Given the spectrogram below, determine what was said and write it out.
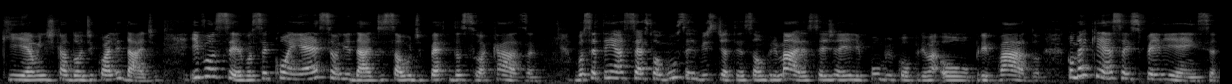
que é um indicador de qualidade. E você, você conhece a unidade de saúde perto da sua casa? Você tem acesso a algum serviço de atenção primária, seja ele público ou, ou privado? Como é que é essa experiência?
